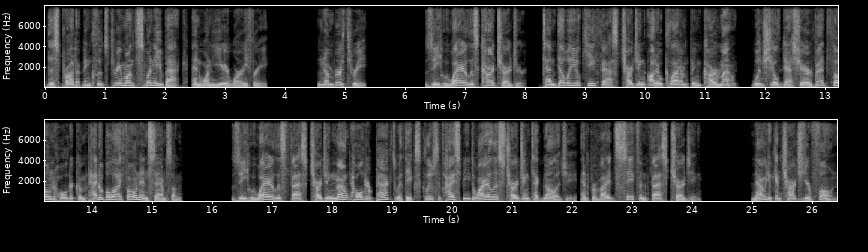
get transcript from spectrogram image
This product includes 3 months money back and 1 year worry-free. Number 3. ZeeHoo wireless car charger, 10W Qi fast charging auto clamping car mount, windshield dash air vent phone holder compatible iPhone and Samsung. ZeeHoo wireless fast charging mount holder packed with the exclusive high-speed wireless charging technology and provides safe and fast charging. Now you can charge your phone,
